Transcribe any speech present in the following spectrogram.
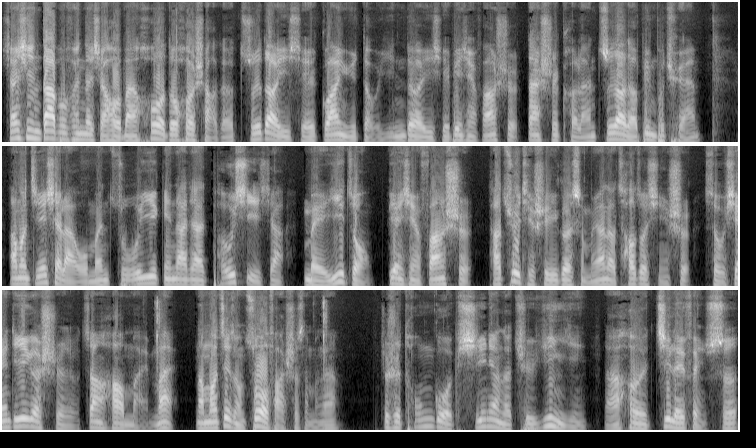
相信大部分的小伙伴或多或少的知道一些关于抖音的一些变现方式，但是可能知道的并不全。那么接下来我们逐一跟大家剖析一下每一种变现方式，它具体是一个什么样的操作形式。首先，第一个是账号买卖。那么这种做法是什么呢？就是通过批量的去运营，然后积累粉丝。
